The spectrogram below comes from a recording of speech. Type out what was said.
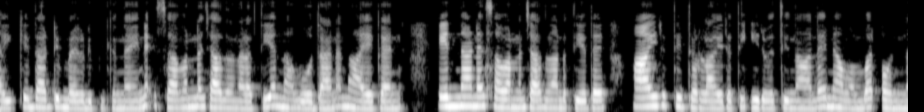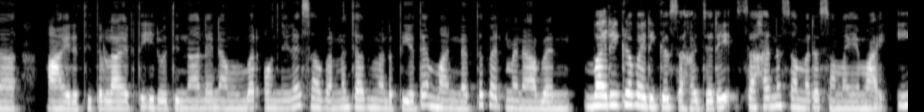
ഐക്യദാർഢ്യം പ്രകടിപ്പിക്കുന്നതിന് സവർണജാഥ നടത്തിയ നവോത്ഥാന നായകൻ. എന്നാണ് സവർണജാഥ നടത്തിയത്? ആയിരത്തി തൊള്ളായിരത്തി ഇരുപത്തിനാല് നവംബർ ഒന്ന്. ആയിരത്തി തൊള്ളായിരത്തി ഇരുപത്തിനാല് നവംബർ ഒന്നിന് സവർണജാഥ നടത്തിയത് മന്നത്ത് പത്മനാഭൻ. വരിക വരിക സഹചരെ സഹന സമര സമയമായി ഈ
